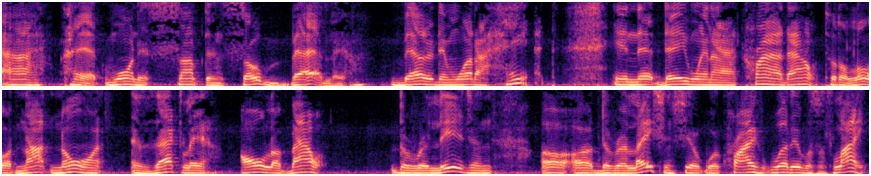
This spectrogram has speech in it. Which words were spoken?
I had wanted something so badly, better than what I had. In that day when I cried out to the Lord, not knowing exactly all about the religion or, or the relationship with Christ, what it was like,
